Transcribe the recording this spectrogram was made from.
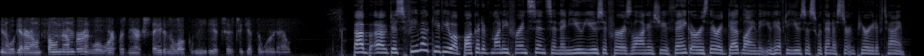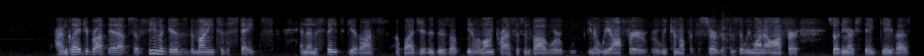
you know we'll get our own phone number, and we'll work with New York State and the local media to to get the word out. Bob, uh, does FEMA give you a bucket of money, for instance, and then you use it for as long as you think, or is there a deadline that you have to use this within a certain period of time? I'm glad you brought that up. So FEMA gives the money to the states, and then the states give us a budget. There's a you know a long process involved where you know we offer or we come up with the services that we want to offer. So New York State gave us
